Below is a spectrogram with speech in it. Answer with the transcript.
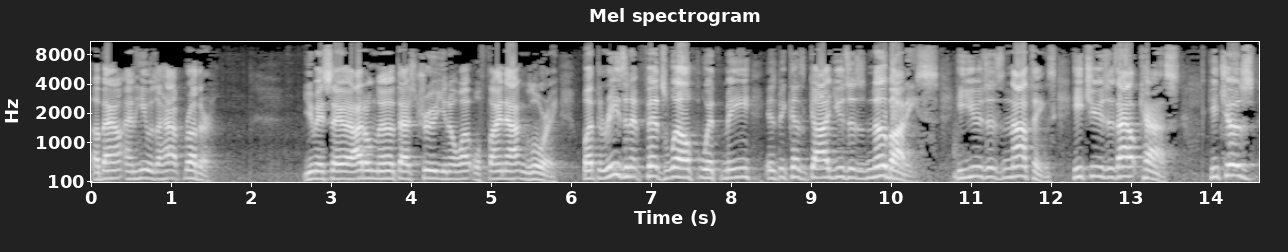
about, and he was a half brother. You may say, I don't know if that's true. You know what? We'll find out in glory. But the reason it fits well with me is because God uses nobodies. He uses nothings. He chooses outcasts. He chose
